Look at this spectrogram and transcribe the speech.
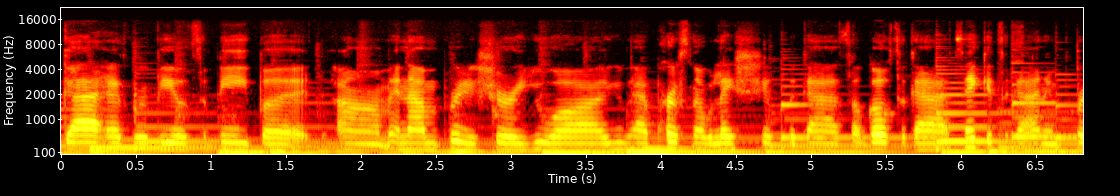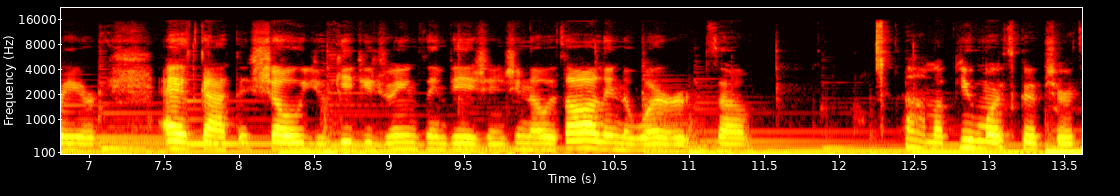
God has revealed to me, but um, and I'm pretty sure you are. You have personal relationships with God, so go to God, take it to God in prayer, ask God to show you, give you dreams and visions. You know, it's all in the Word. So, um, a few more scriptures.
